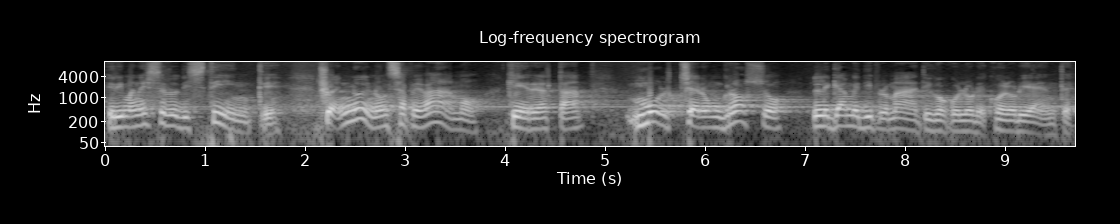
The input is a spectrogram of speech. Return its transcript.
rimanessero distinti, cioè noi non sapevamo che in realtà c'era un grosso legame diplomatico con l'Oriente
